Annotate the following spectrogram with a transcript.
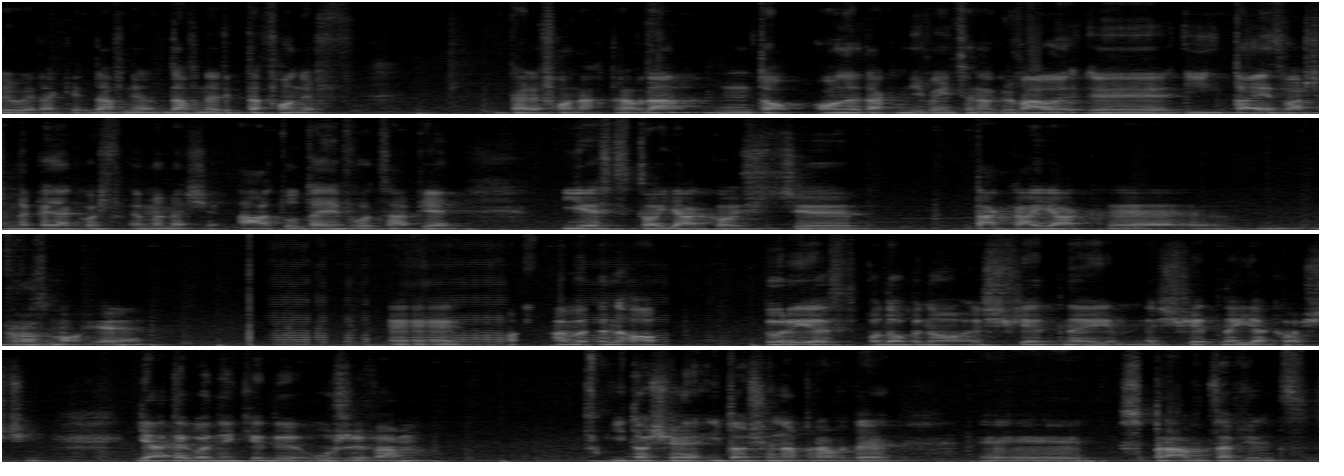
Były takie dawne, dawne dyktafony w telefonach, prawda? Mm, To one tak mniej więcej nagrywały e, i to jest właśnie taka jakość w MMS-ie. A tutaj w WhatsAppie jest to jakość e, taka jak e, w rozmowie. I Mamy ten opis który jest podobno świetnej, świetnej jakości. Ja tego niekiedy używam i to się, i to się naprawdę sprawdza, więc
